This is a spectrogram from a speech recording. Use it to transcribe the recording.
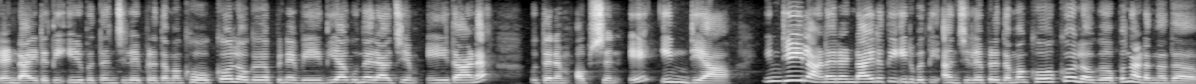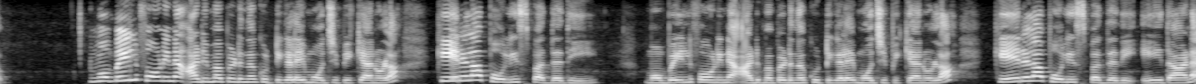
രണ്ടായിരത്തി ഇരുപത്തഞ്ചിലെ പ്രഥമ ഖോഖോ ലോകകപ്പിന് വേദിയാകുന്ന രാജ്യം ഏതാണ്? ഉത്തരം ഓപ്ഷൻ എ ഇന്ത്യ. ഇന്ത്യയിലാണ് രണ്ടായിരത്തി ഇരുപത്തി അഞ്ചിലെ പ്രഥമ ഖോഖോ ലോകകപ്പ് നടന്നത്. മൊബൈൽ ഫോണിന് അടിമപ്പെടുന്ന കുട്ടികളെ മോചിപ്പിക്കാനുള്ള കേരള പോലീസ് പദ്ധതി. മൊബൈൽ ഫോണിന് അടിമപ്പെടുന്ന കുട്ടികളെ മോചിപ്പിക്കാനുള്ള കേരള പോലീസ് പദ്ധതി ഏതാണ്?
